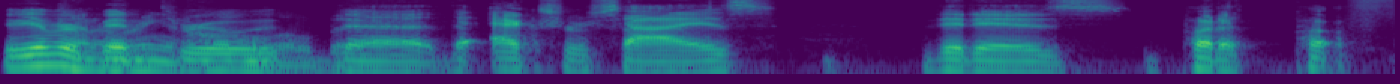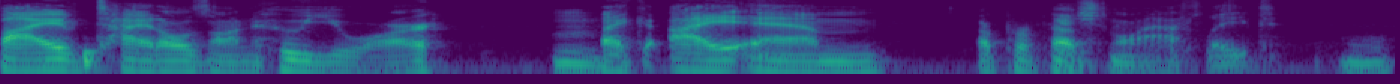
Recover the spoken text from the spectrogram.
Have you ever been bring it home a through the the exercise that is put a put five titles on who you are? Mm. Like I am a professional athlete. Mm.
